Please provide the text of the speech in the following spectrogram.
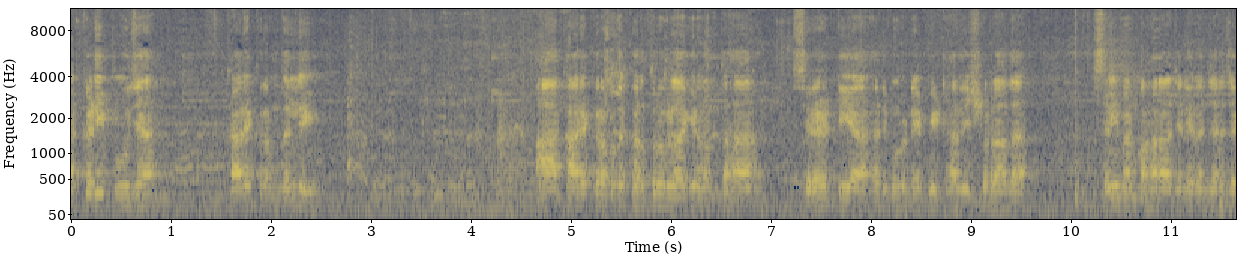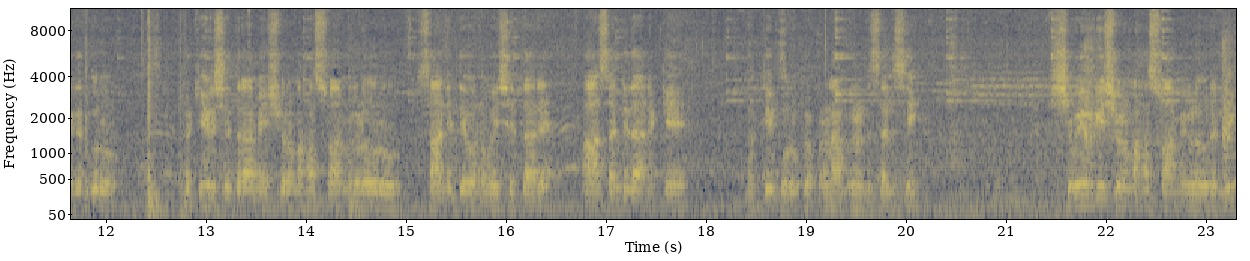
ತಕ್ಕಡಿ ಪೂಜಾ ಕಾರ್ಯಕ್ರಮದಲ್ಲಿ ಆ ಕಾರ್ಯಕ್ರಮದ ಕರ್ತೃಗಳಾಗಿರುವಂತಹ ಶಿರಹಟ್ಟಿಯ ಹದಿಮೂರನೇ ಪೀಠಾಧೀಶ್ವರರಾದ ಶ್ರೀಮನ್ ಮಹಾರಾಜ ನಿರಂಜನ ಜಗದ್ಗುರು ಫಕೀರ್ ಸಿದ್ದರಾಮೇಶ್ವರ ಮಹಾಸ್ವಾಮಿಗಳವರು ಸಾನ್ನಿಧ್ಯವನ್ನು ವಹಿಸಿದ್ದಾರೆ. ಆ ಸನ್ನಿಧಾನಕ್ಕೆ ಭಕ್ತಿಪೂರ್ವಕ ಪ್ರಣಾಮಗಳನ್ನು ಸಲ್ಲಿಸಿ ಶಿವಯೋಗೇಶ್ವರ ಮಹಾಸ್ವಾಮಿಗಳವರಲ್ಲಿ,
